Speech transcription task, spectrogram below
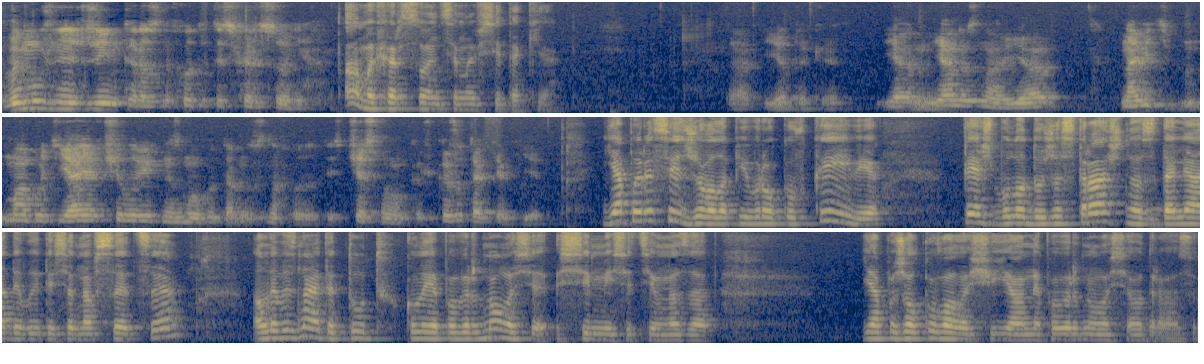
Ви мужня жінка, раз знаходитесь в Херсоні. А ми херсонці, ми всі такі. Так, є таке. Я, я не знаю. Я навіть, мабуть, я як чоловік не зможу там знаходитись. Чесно вам кажу. Кажу так, як є. Я пересиджувала півроку в Києві. Теж було дуже страшно здаля дивитися на все це. Але ви знаєте, тут, коли я повернулася сім місяців назад, я пожалкувала, що я не повернулася одразу.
